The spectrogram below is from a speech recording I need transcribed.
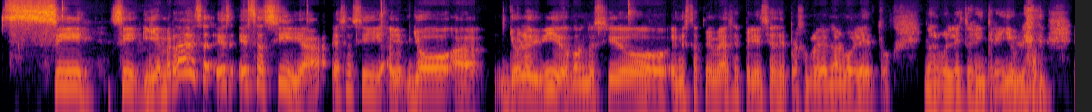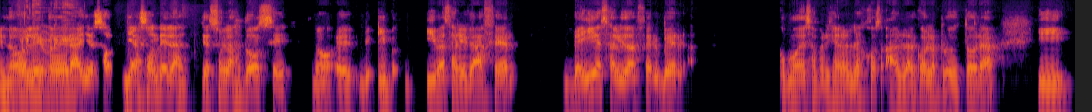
Sí, sí, y en verdad es, es, es así, ¿ya? Es así. Yo, uh, yo lo he vivido cuando he sido en estas primeras experiencias de, por ejemplo, de No Boleto. No Boleto era increíble. El No Boleto era, ya son, ya son, de las, ya son las 12, ¿no? Eh, ibas al gaffer, veías al gaffer ver cómo desaparecía a lo lejos, hablar con la productora y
